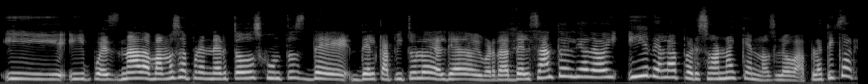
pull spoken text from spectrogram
y, y pues nada, vamos a aprender todos juntos de, del capítulo del día de hoy, ¿verdad? Del santo del día de hoy y de la persona que nos lo va a platicar.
